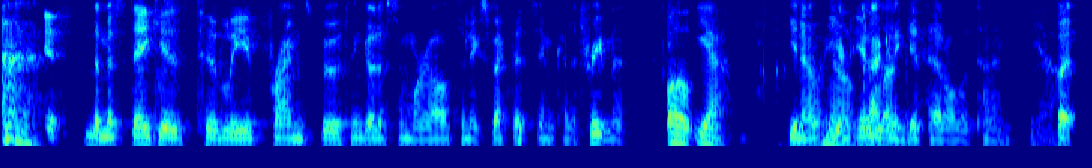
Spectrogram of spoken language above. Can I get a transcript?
if the mistake is to leave Prime's booth and go to somewhere else and expect that same kind of treatment, oh yeah you know, No, you're, you're not going to get that all the time. yeah But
